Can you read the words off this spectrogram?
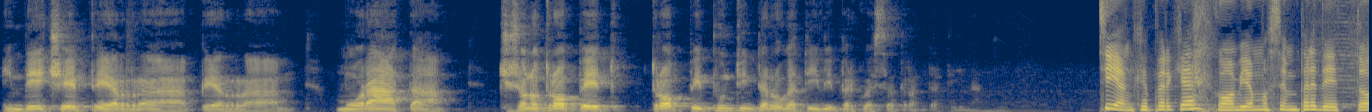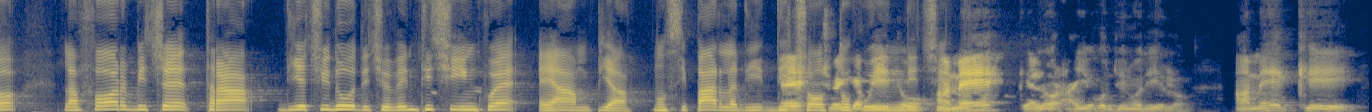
invece per, per Morata ci sono troppe, troppi punti interrogativi per questa trattativa. Sì, anche perché, come abbiamo sempre detto, la forbice tra 10, 12 e 25 è ampia, non si parla di 18, eh, cioè, 15. A me, che allora io continuo a dirlo, a me che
